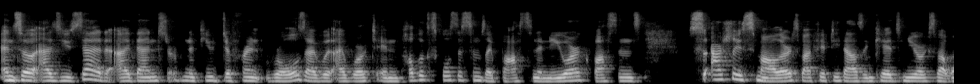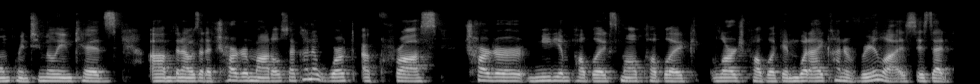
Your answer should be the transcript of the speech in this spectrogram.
And so as you said i then served in a few different roles. I, worked in public school systems like boston and new york. Boston's actually smaller. It's about 50000 kids. New york's about 1.2 million kids. Um, then i was at a charter model. So i kind of worked across charter medium public small public large public. And what i kind of realized is that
